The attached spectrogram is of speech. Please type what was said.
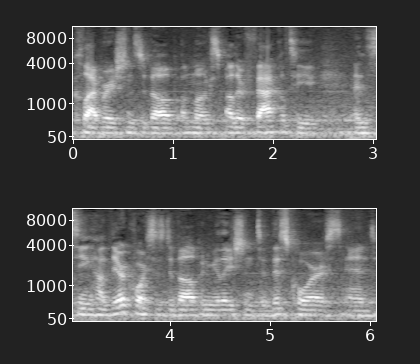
collaborations develop amongst other faculty and seeing how their courses develop in relation to this course and,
